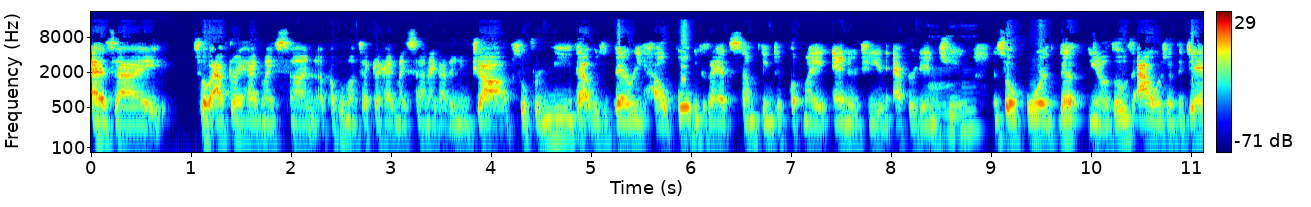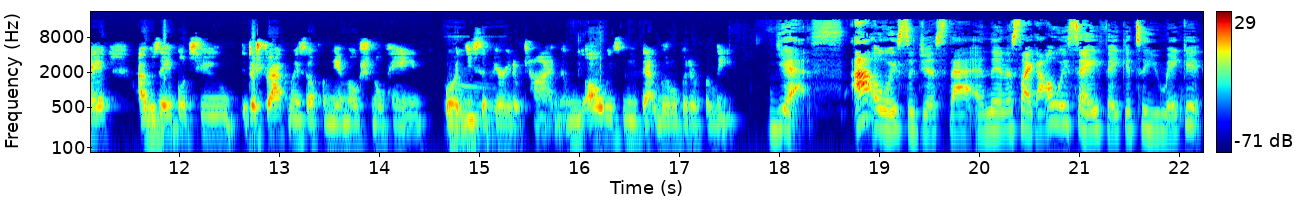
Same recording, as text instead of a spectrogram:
as I so after I had my son, a couple months after I had my son, I got a new job. So for me, that was very helpful because I had something to put my energy and effort into. Mm-hmm. And so for the, you know, those hours of the day, I was able to distract myself from the emotional pain for mm-hmm. at least a mm. period of time. And we always need that little bit of relief. Yes. I always suggest that. And then it's like I always say, fake it till you make it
